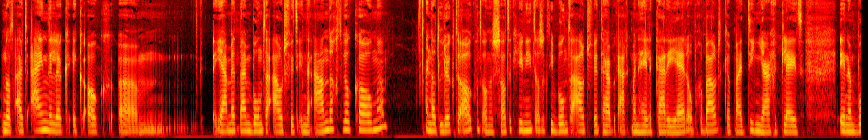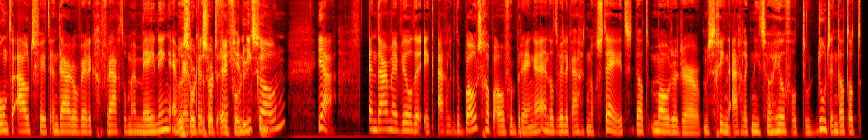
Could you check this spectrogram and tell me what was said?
Omdat uiteindelijk ik ook ehm, ja, met mijn bonte outfit in de aandacht wil komen. En dat lukte ook, want anders zat ik hier niet als ik die bonte outfit... daar heb ik eigenlijk mijn hele carrière op gebouwd. Ik heb mij tien jaar gekleed in een bonte outfit... en daardoor werd ik gevraagd om mijn mening. En Een werd soort- ik een soort, soort evolutie. icoon. Ja, en daarmee wilde ik eigenlijk de boodschap overbrengen... en dat wil ik eigenlijk nog steeds... dat mode er misschien eigenlijk niet zo heel veel toe doet... en dat dat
